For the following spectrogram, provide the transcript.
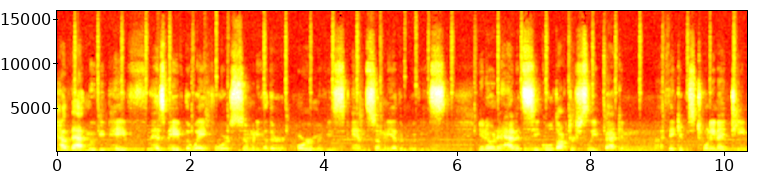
how that movie paved has paved the way for so many other horror movies and so many other movies. You know, and it had its sequel, Doctor Sleep, back in I think it was 2019,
